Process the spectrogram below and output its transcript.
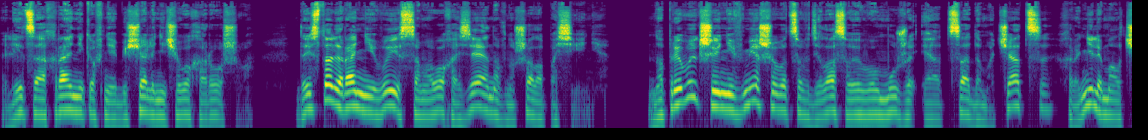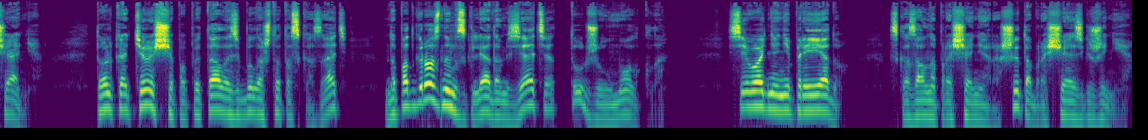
Лица охранников не обещали ничего хорошего, да и столь ранний выезд самого хозяина внушал опасения. Но привыкшие не вмешиваться в дела своего мужа и отца домочадцы хранили молчание. Только теща попыталась было что-то сказать, но под грозным взглядом зятя тут же умолкла. «Сегодня не приеду», — сказал на прощание Рашид, обращаясь к жене.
